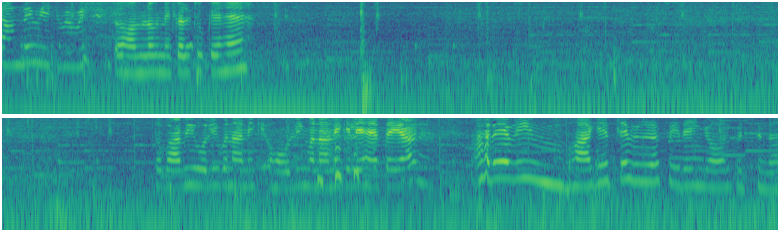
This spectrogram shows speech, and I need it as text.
हमने बीच में तो हम लोग निकल चुके हैं। तो भाभी होली बनाने के होली मनाने के लिए हैं तैयार? अरे अभी भागते हुए फिरेंगे और कुछ ना।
